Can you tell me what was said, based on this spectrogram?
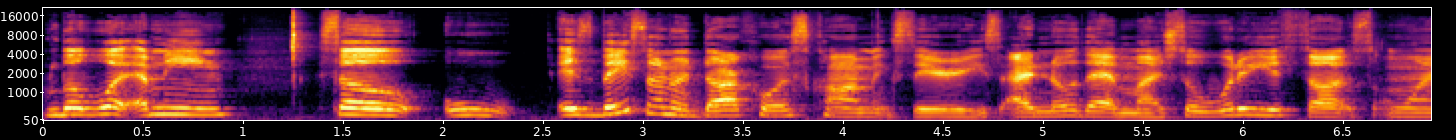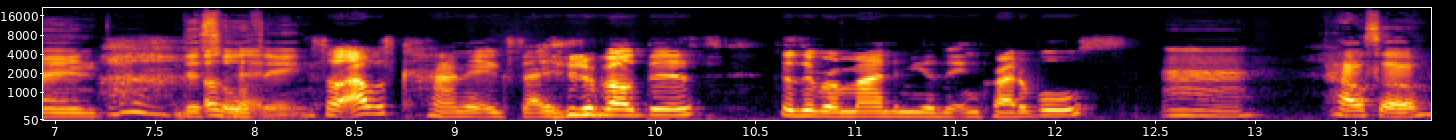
But what I mean, so ooh, it's based on a Dark Horse comic series. I know that much. So what are your thoughts on? This whole thing. So I was kind of excited about this because it reminded me of The Incredibles Mm, how so?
